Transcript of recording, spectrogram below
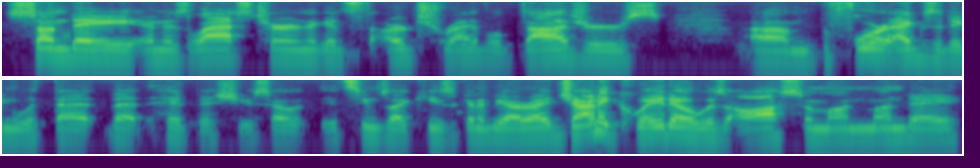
Sunday in his last turn against the arch rival Dodgers. Um, before exiting with that that hip issue, so it seems like he's going to be all right. Johnny Cueto was awesome on Monday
